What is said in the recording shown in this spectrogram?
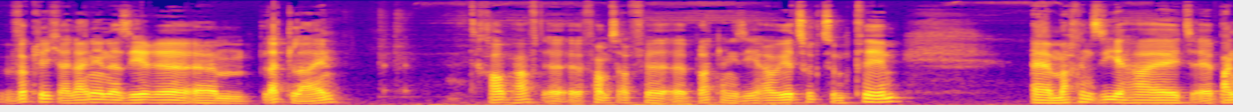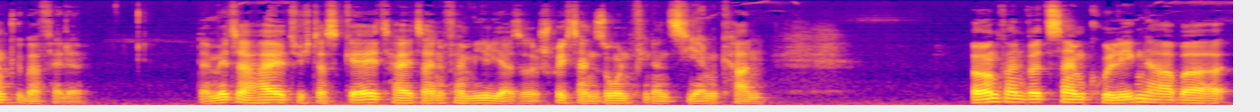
Wirklich allein in der Serie ähm, Bloodline. Traumhaft, äh, Thumbs up für äh, Bloodline-Serie. Aber wieder zurück zum Film. Äh, machen sie halt äh, Banküberfälle damit er halt durch das Geld halt seine Familie, also sprich seinen Sohn, finanzieren kann. Irgendwann wird seinem Kollegen aber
